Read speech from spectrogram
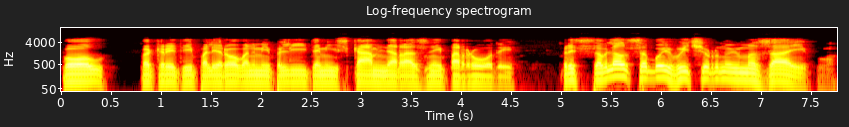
Пол, покрытый полированными плитами из камня разной породы, представлял собой вычурную мозаику,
